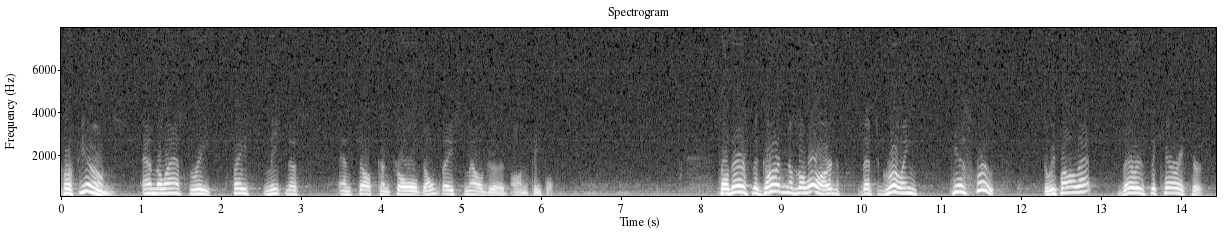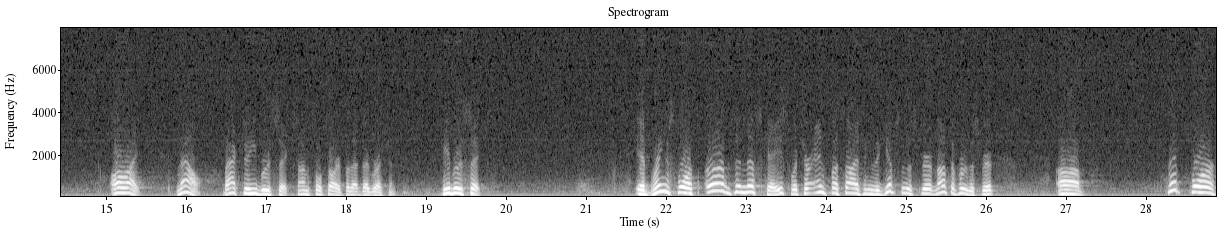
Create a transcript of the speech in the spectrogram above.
perfumes. And the last three, faith, meekness, and self-control, don't they smell good on people? So there's the garden of the Lord that's growing his fruit. Do we follow that? There is the character. All right. Now, back to Hebrews 6. I'm so sorry for that digression. Hebrews 6. It brings forth herbs in this case, which are emphasizing the gifts of the Spirit, not the fruit of the Spirit, uh, fit for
